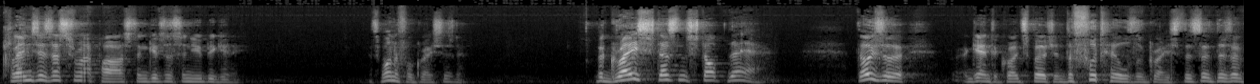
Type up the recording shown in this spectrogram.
cleanses us from our past, and gives us a new beginning. It's wonderful grace, isn't it? But grace doesn't stop there. Those are, again to quote Spurgeon, the foothills of grace. There's a, there's a,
